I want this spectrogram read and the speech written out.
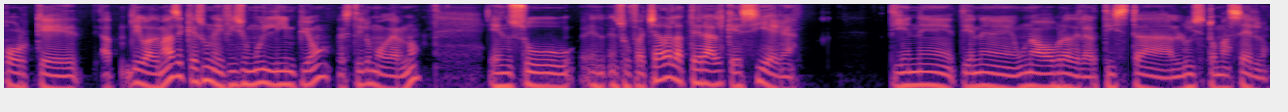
porque, digo, además de que es un edificio muy limpio, estilo moderno, en su, en, en su fachada lateral, que es ciega, tiene, tiene una obra del artista Luis Tomasello,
